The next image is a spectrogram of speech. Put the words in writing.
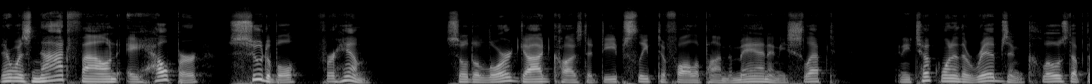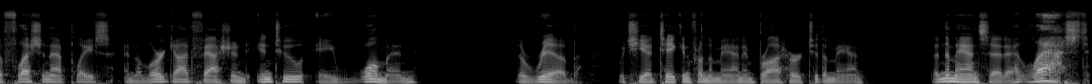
there was not found a helper suitable for him. So the Lord God caused a deep sleep to fall upon the man, and he slept. And he took one of the ribs and closed up the flesh in that place. And the Lord God fashioned into a woman the rib which he had taken from the man and brought her to the man. Then the man said, At last,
